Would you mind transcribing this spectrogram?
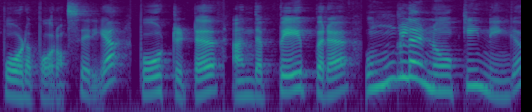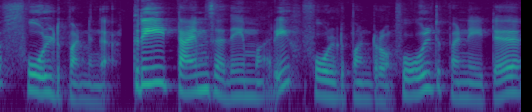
போட போறோம். சரியா? போட்டுட்டு அந்த பேப்பரை உங்களை நோக்கி நீங்க ஃபோல்டு பண்ணுங்க. த்ரீ டைம்ஸ் அதே மாதிரி ஃபோல்டு பண்றோம். ஃபோல்டு பண்ணிட்டு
